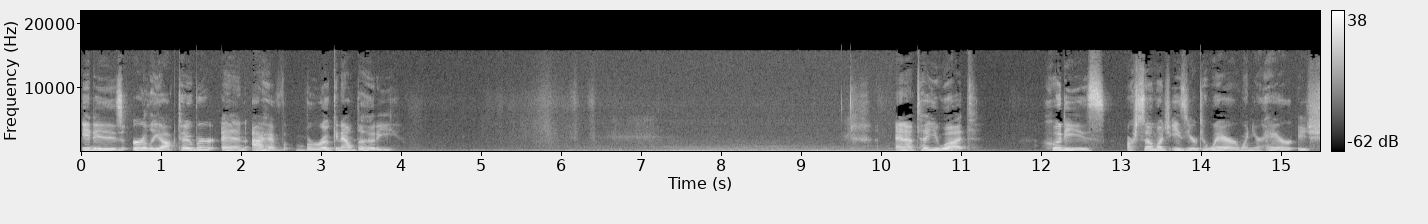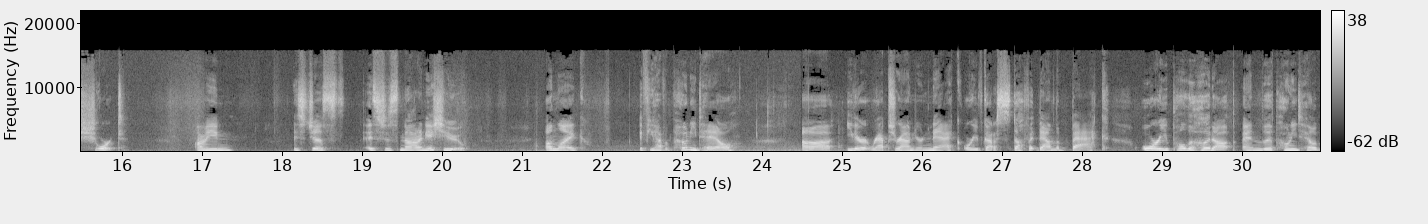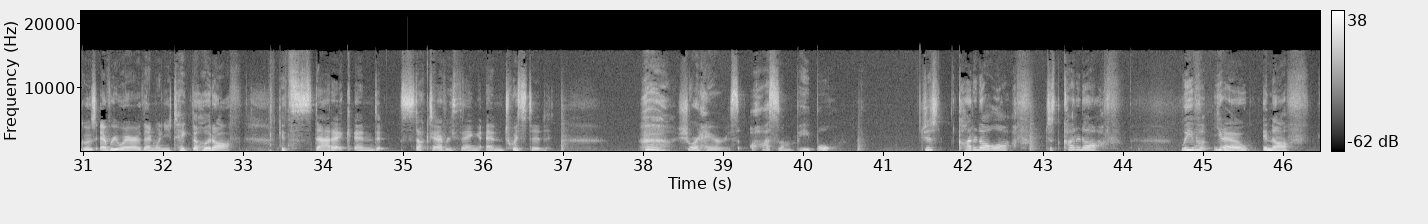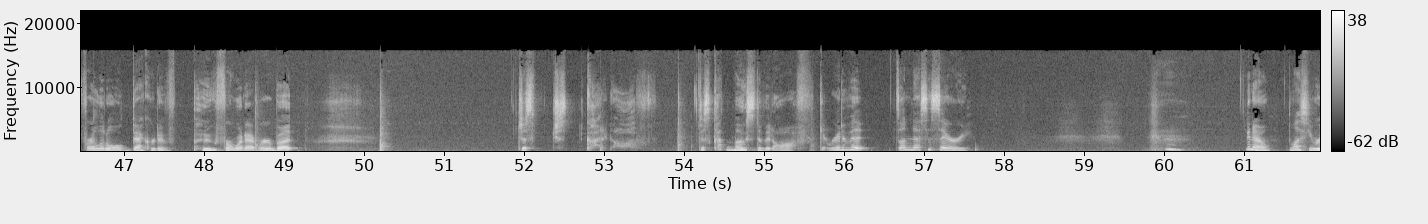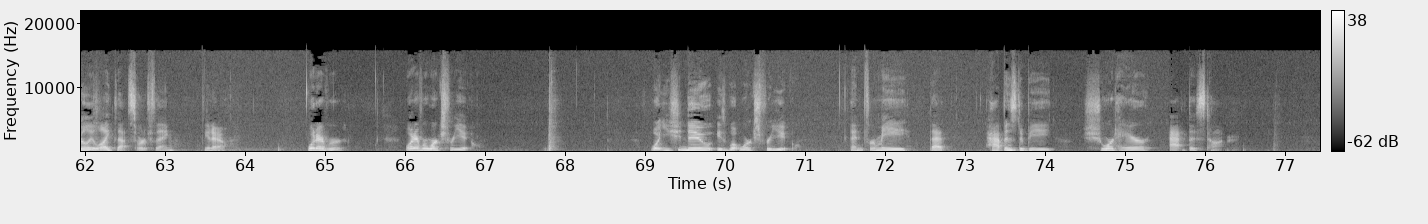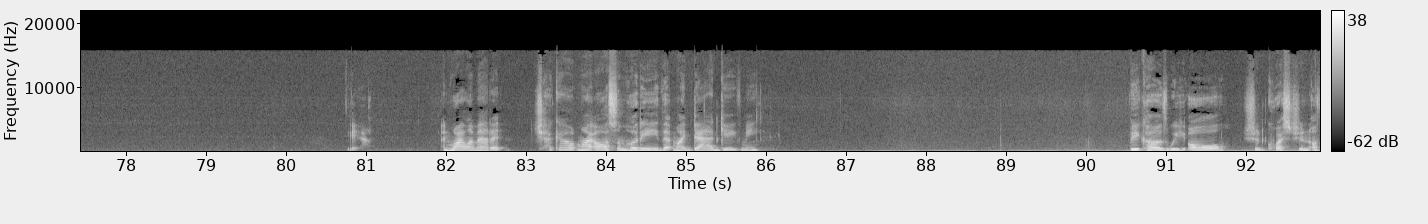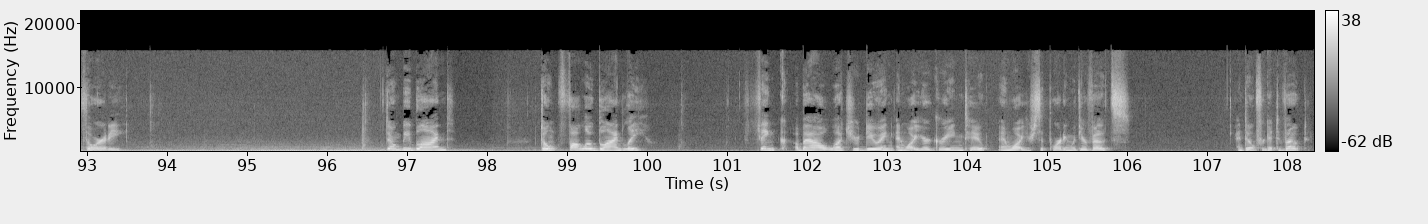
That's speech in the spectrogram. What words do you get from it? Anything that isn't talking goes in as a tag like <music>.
It is early October and I have broken out the hoodie. And I tell you what, hoodies are so much easier to wear when your hair is short. I mean, it's just it's just not an issue. Unlike if you have a ponytail, uh, either it wraps around your neck or you've got to stuff it down the back, or you pull the hood up and the ponytail goes everywhere. Then when you take the hood off, it's static and stuck to everything and twisted. <sighs> Short hair is awesome, people. Just cut it all off. Just cut it off. Leave, you know, enough for a little decorative poof or whatever, but just just cut it off. Just cut most of it off. Get rid of it. It's unnecessary. You know, unless you really like that sort of thing. You know. Whatever whatever works for you. What you should do is what works for you. And for me, that happens to be short hair at this time. Yeah. And while I'm at it, check out my awesome hoodie that my dad gave me. Because we all should question authority. Don't be blind. Don't follow blindly. Think about what you're doing and what you're agreeing to and what you're supporting with your votes. And don't forget to vote.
